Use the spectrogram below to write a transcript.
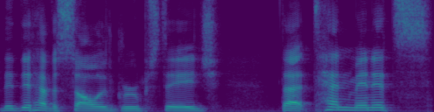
They did have a solid group stage. That 10 minutes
